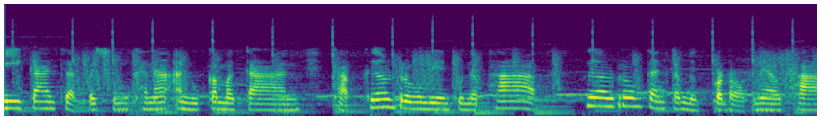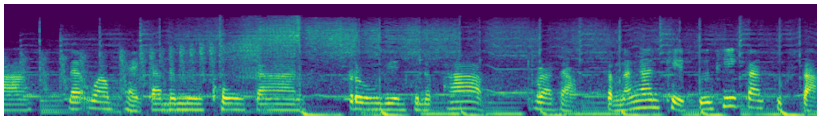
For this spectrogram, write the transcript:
มีการจัดประชุมคณะอนุกรรมการ ขับเคลื่อนโรงเรียนคุณภาพ เพื่อร่วมกันกำหนดกรอบแนวทาง และวางแผนการดำเนินโครงการ โรงเรียนคุณภาพ ระดับสำนักงงานเขตพื้นที่การศึกษา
